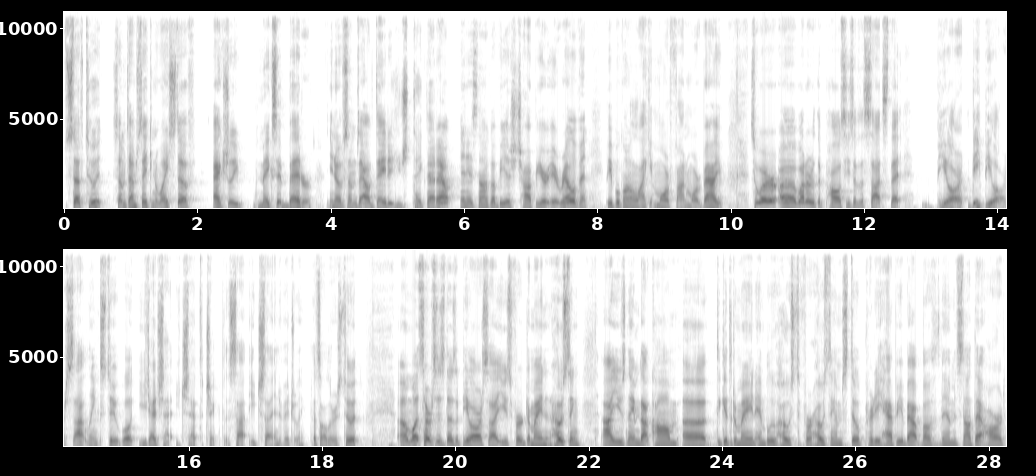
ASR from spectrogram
stuff to it. Sometimes taking away stuff actually makes it better. You know, if something's outdated, you just take that out and it's not going to be as choppy or irrelevant. People are going to like it more, find more value. So, what are, uh, what are the policies of the sites that PLR, the PLR site links to. Well, you just, have, you just have to check the site, each site individually. That's all there is to it. Um, what services does a PLR site use for domain and hosting? I use name.com uh, to get the domain and Bluehost for hosting. I'm still pretty happy about both of them. It's not that hard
